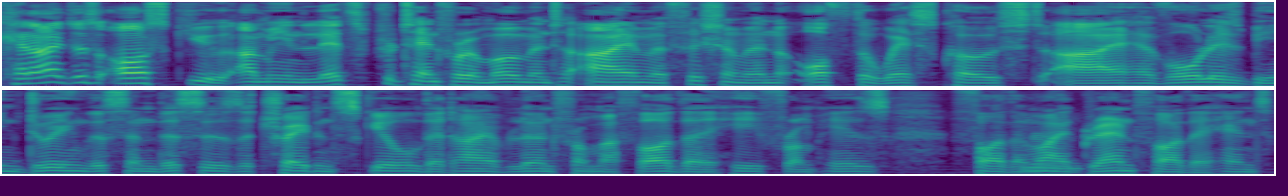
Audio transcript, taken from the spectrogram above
can I just ask you? I mean, let's pretend for a moment I'm a fisherman off the west coast. I have always been doing this, and this is a trade and skill that I have learned from my father, he from his father, mm. my grandfather, hence.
